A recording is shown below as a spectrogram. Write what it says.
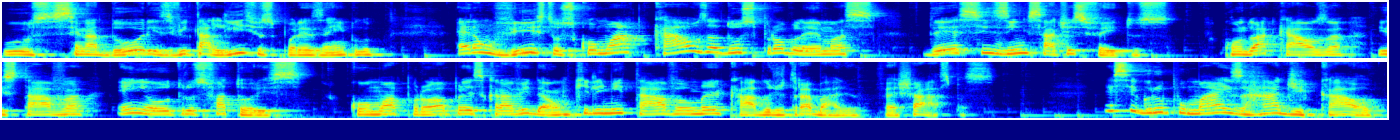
os senadores vitalícios, por exemplo, eram vistos como a causa dos problemas desses insatisfeitos, quando a causa estava em outros fatores, como a própria escravidão que limitava o mercado de trabalho. Fecha aspas. Esse grupo mais radical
